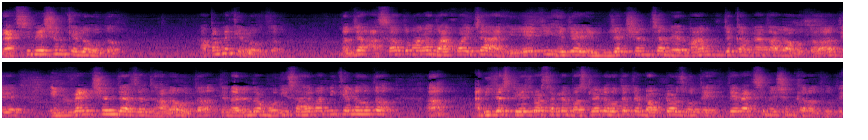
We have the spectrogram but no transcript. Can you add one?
वॅक्सिनेशन केलं होतं. आपण नाही केलं होतं. म्हणजे असं तुम्हाला दाखवायचं आहे की हे जे इंजेक्शनचं निर्माण जे करण्यात आलं होतं जे इन्व्हेन्शन ज्याचं झालं होतं ते नरेंद्र मोदी साहेबांनी केलं होतं. आणि जे स्टेजवर सगळे बसलेले होते ते डॉक्टर्स होते ते वॅक्सिनेशन करत होते.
